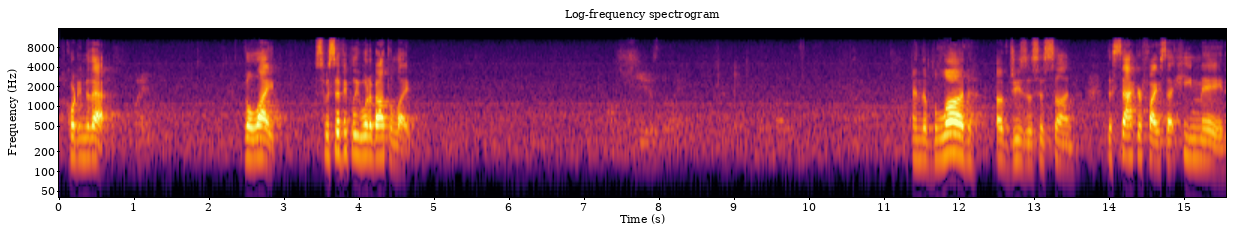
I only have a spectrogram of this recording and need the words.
According to that, the light. Specifically, what about the light? And the blood of Jesus, his son, the sacrifice that he made.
